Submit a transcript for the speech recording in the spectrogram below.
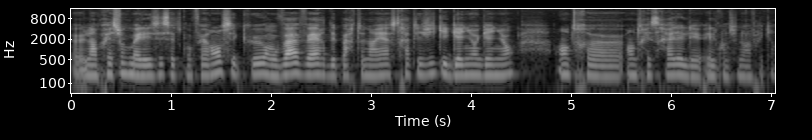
l'impression que m'a laissé cette conférence, c'est qu'on va vers des partenariats stratégiques et gagnant-gagnant entre, entre Israël et, et le continent africain.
